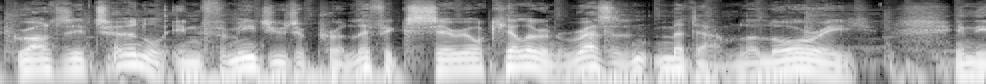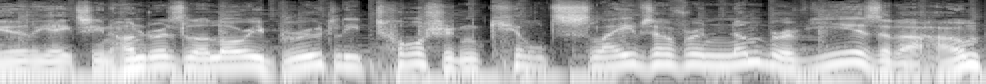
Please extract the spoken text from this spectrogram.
granted eternal infamy due to prolific serial killer and resident Madame LaLaurie. In the early 1800s, LaLaurie brutally tortured and killed slaves over a number of years at her home,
